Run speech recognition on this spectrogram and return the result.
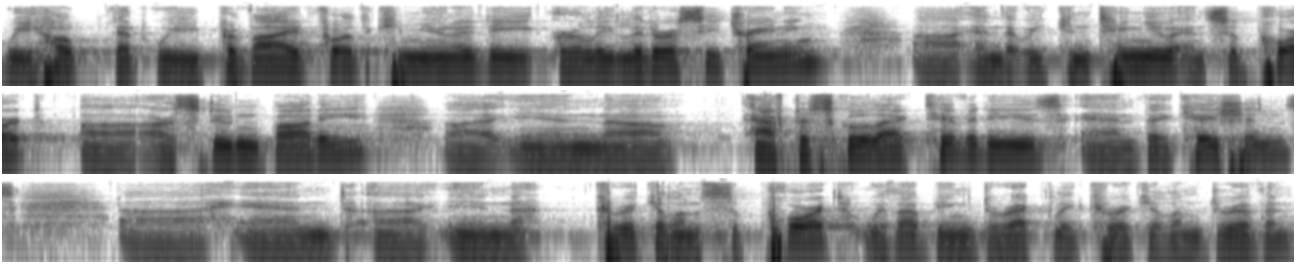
We hope that we provide for the community early literacy training uh, and that we continue and support uh, our student body uh, in uh, after-school activities and vacations uh, and uh, in curriculum support without being directly curriculum-driven.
